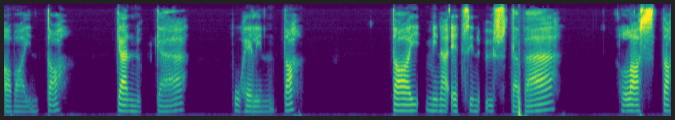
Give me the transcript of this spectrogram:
avainta, kännykkää, puhelinta, tai minä etsin ystävää, lasta,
